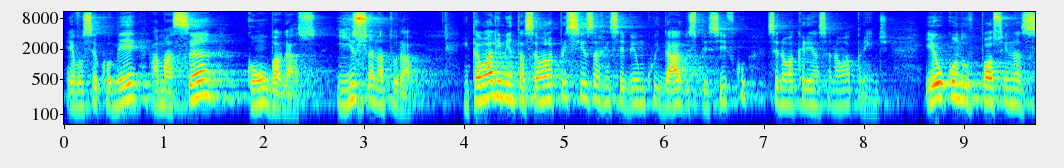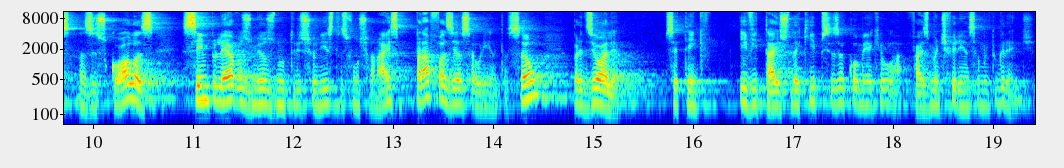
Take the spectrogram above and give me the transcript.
É você comer a maçã com o bagaço. E isso é natural. Então a alimentação ela precisa receber um cuidado específico, senão a criança não aprende. Eu, quando posso ir nas, nas escolas, sempre levo os meus nutricionistas funcionais para fazer essa orientação, para dizer, olha, você tem que evitar isso daqui, precisa comer aquilo lá. Faz uma diferença muito grande.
